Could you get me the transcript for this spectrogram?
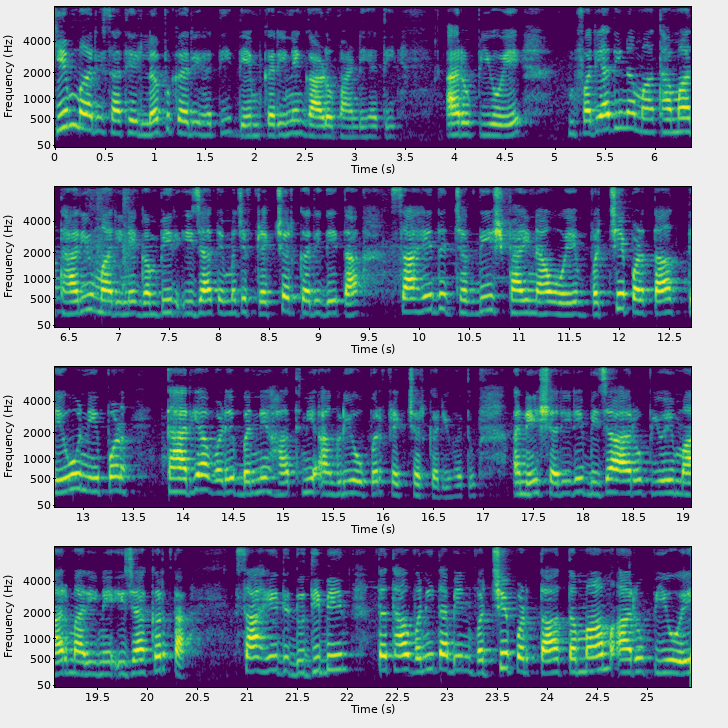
કેમ મારી સાથે લભ કરી હતી તેમ કરીને ગાળો ભાંડી હતી. આરોપીઓએ ફરિયાદીના માથામાં ધાર્યું મારીને ગંભીર ઈજા તેમજ ફ્રેક્ચર કરી દેતા સાહેદ જગદીશભાઈ નાઓએ વચ્ચે પડતા તેઓને પણ ધારિયા વડે બંને હાથની આંગળીઓ ઉપર ફ્રેક્ચર કર્યું હતું અને શરીરે બીજા આરોપીઓએ માર મારીને ઈજા કરતા સાહેદ દુધીબેન તથા વનિતાબેન વચ્ચે પડતા તમામ આરોપીઓએ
